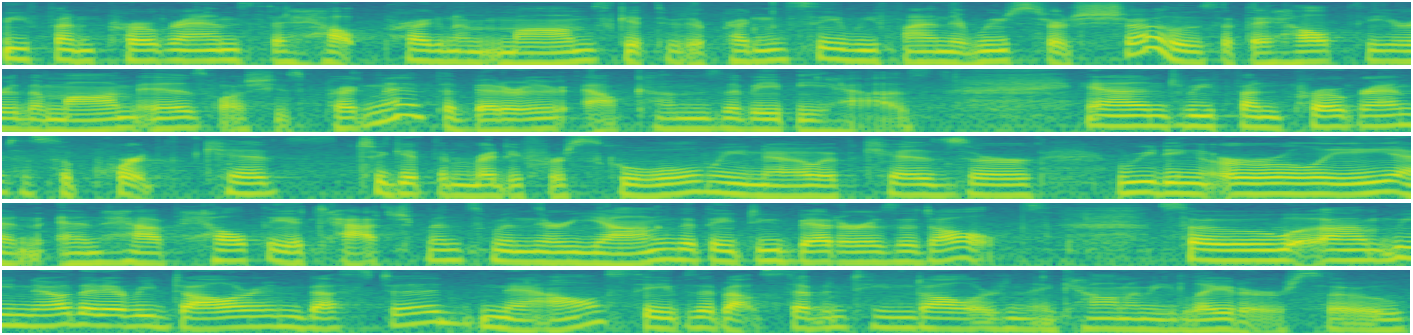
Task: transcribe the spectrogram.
we fund programs that help pregnant moms get through their pregnancy. We find the research shows that the healthier the mom is while she's pregnant, the better outcomes the baby has. And we fund programs to support kids to get them ready for school. We know if kids are reading early and, and have healthy attachments when they're young, that they do better as adults. So um, we know that every dollar invested now saves about $17 in the economy later. So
